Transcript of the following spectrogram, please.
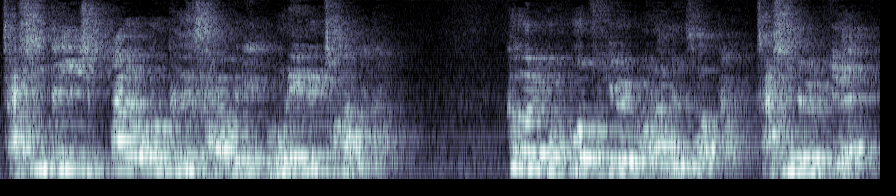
자신들이 짓밟아온 그 사람들이 노래를 청합니다. 흥을 돋구어 주기를 원하면서 자신들을 위해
